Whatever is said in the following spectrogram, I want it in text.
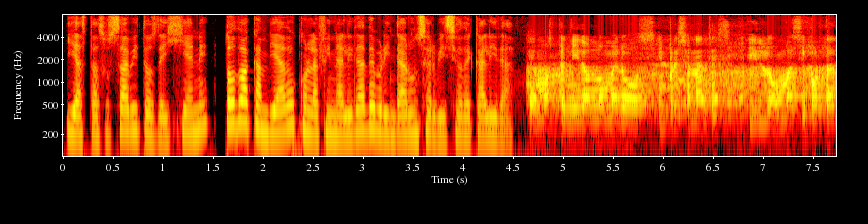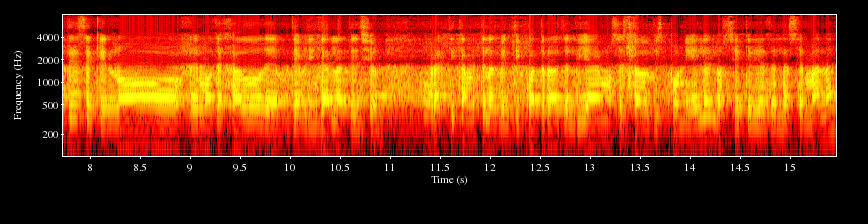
y hasta sus hábitos de higiene, todo ha cambiado con la finalidad de brindar un servicio de calidad. Hemos tenido números impresionantes y lo más importante es que no hemos dejado de, de brindar la atención. Prácticamente las 24 horas del día hemos estado disponibles, los 7 días de la semana.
